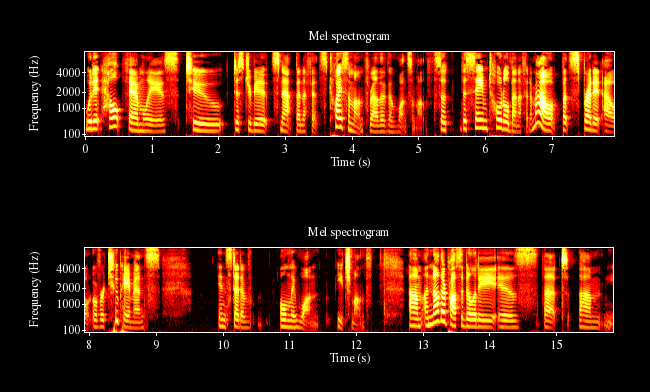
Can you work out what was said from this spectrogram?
would it help families to distribute SNAP benefits twice a month rather than once a month? So the same total benefit amount, but spread it out over two payments instead of only one each month. Um, another possibility is that um,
